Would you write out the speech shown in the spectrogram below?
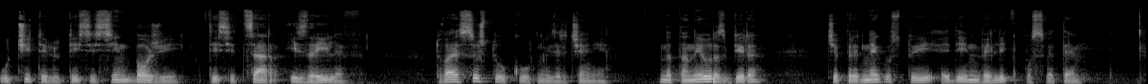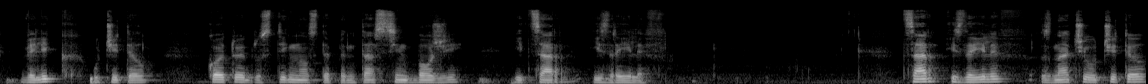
Учителю, ти си син Божий, ти си цар Израилев. Това е също окултно изречение. Натанил разбира, че пред него стои един велик посветен. Велик учител, който е достигнал степента син Божий и цар Израилев. Цар Израилев значи учител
